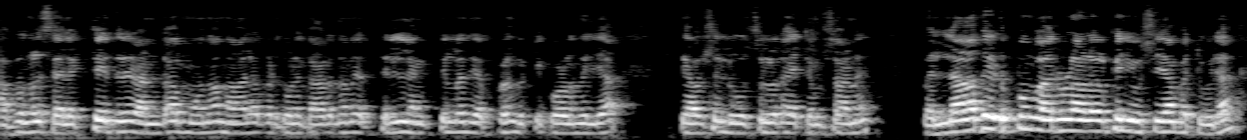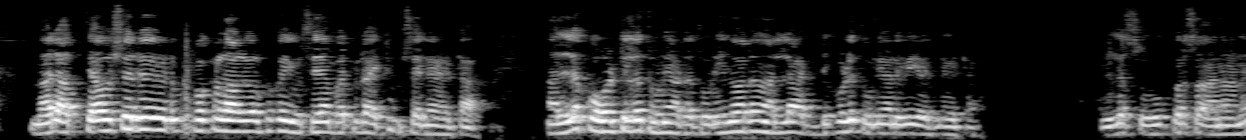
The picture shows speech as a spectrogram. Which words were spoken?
അപ്പോൾ നിങ്ങൾ സെലക്ട് ചെയ്തിട്ട് രണ്ടോ മൂന്നോ നാലോ ഒക്കെ എടുത്തോളൂ. കാരണം എത്ര ലെങ്ത് ഉള്ളത് എപ്പോഴും കിട്ടിക്കൊള്ളുന്നില്ല അത്യാവശ്യം ലൂസുള്ള ഒരു ഐറ്റംസ് ആണ്. വല്ലാതെ എടുപ്പും കാര്യമുള്ള ആളുകൾക്ക് യൂസ് ചെയ്യാൻ പറ്റൂല. എന്നാലും അത്യാവശ്യം ഒരു എടുപ്പൊക്കെയുള്ള ആളുകൾക്കൊക്കെ യൂസ് ചെയ്യാൻ പറ്റുന്ന ഐറ്റംസ് തന്നെയാണ് കേട്ടോ നല്ല ക്വാളിറ്റിയുള്ള തുണിയാണ് തുണി എന്ന് പറഞ്ഞാൽ നല്ല അടിപൊളി തുണിയാണ് ഈ വരുന്നത് കേട്ടോ നല്ല സൂപ്പർ സാധനമാണ്.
